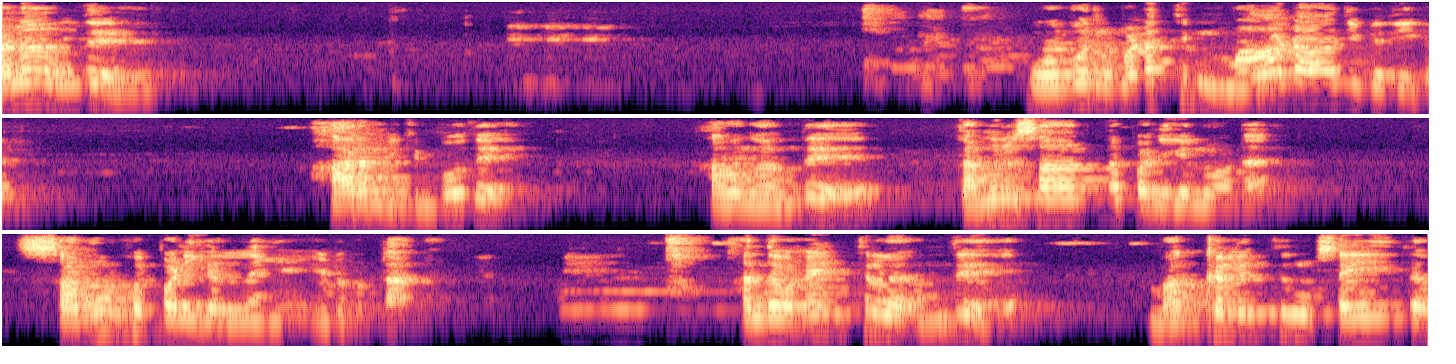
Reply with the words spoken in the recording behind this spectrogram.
ஆனா வந்து ஒவ்வொரு மடத்தின் மாடாதிபதிகள் ஆரம்பிக்கும் போது அவங்க வந்து தமிழ் சார்ந்த பணிகளோட சமூக பணிகள்லையும் ஈடுபட்டாங்க. அந்த வகையத்துல வந்து மக்களுக்கும் செய்த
